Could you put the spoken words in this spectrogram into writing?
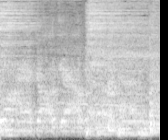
Why don't you?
